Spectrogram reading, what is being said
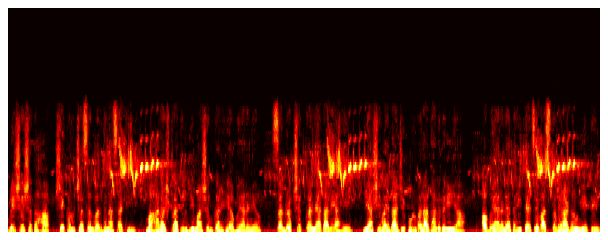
विशेषतः शेकरूच्या संवर्धनासाठी महाराष्ट्रातील भीमाशंकर हे अभयारण्य संरक्षित करण्यात आले आहे. याशिवाय दाजीपूर व राधानगरी या अभयारण्यातही त्याचे वास्तव्य आढळून येते.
